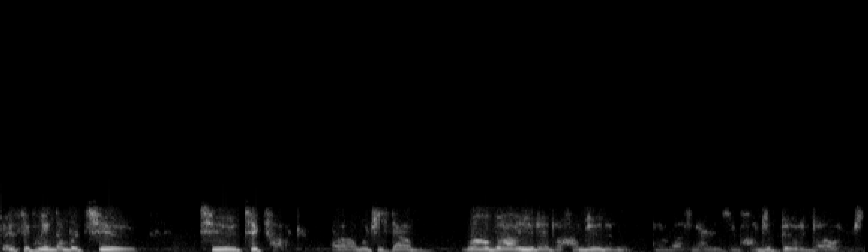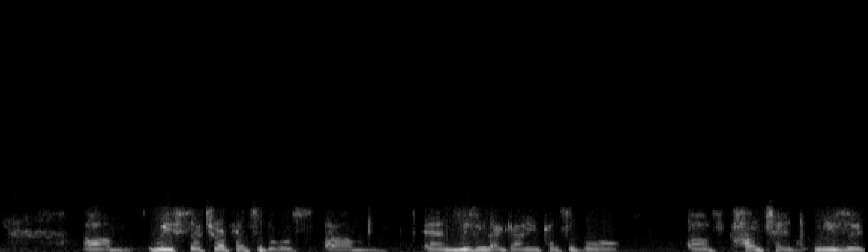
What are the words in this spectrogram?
basically number two to TikTok, uh, which is now well valued at 100 and I don't know, 100 billion dollars. Um, we stuck to our principles um, and using that guiding principle of content, music,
